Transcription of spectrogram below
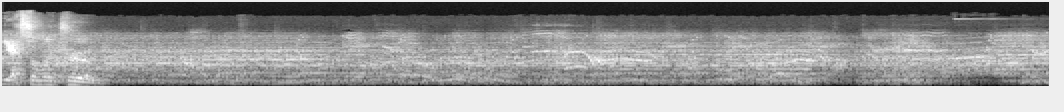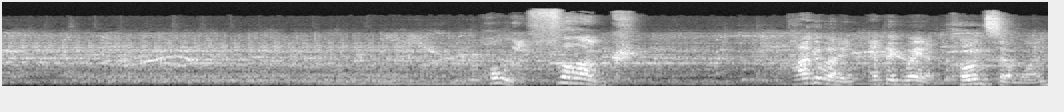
Yes, Electrode. Funk! Talk about an epic way to pwn someone.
